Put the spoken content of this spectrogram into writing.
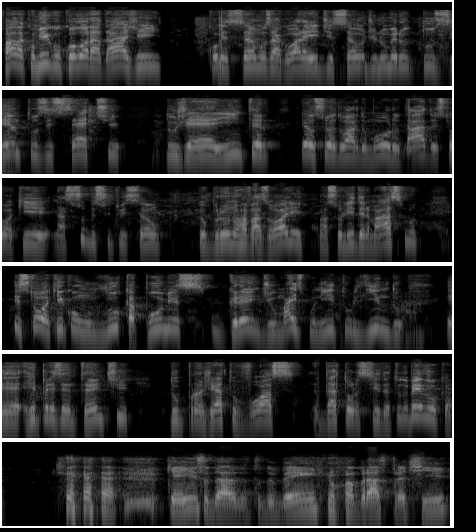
Fala comigo, Coloradagem. Começamos agora a edição de número 207 do GE Inter. Eu sou Eduardo Mouro, dado, estou aqui na substituição do Bruno Ravazoli, nosso líder máximo. Estou aqui com o Luca Pumes, o grande, o mais bonito, o lindo é, representante do projeto Voz da Torcida. Tudo bem, Luca? que isso, Dado? Tudo bem? Um abraço para ti.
